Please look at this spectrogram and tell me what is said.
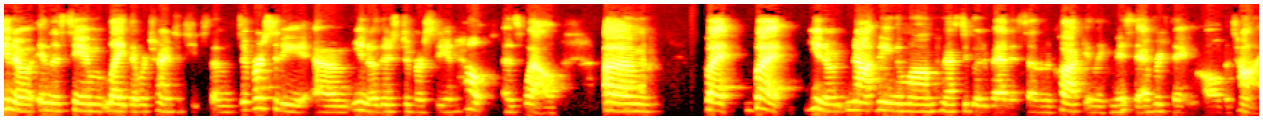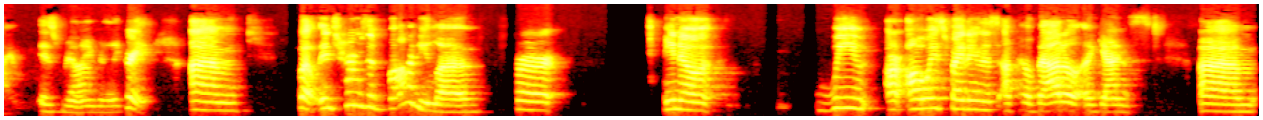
you know, in the same light that we're trying to teach them diversity, um, you know, there's diversity in health as well. Um, but, but, you know, not being the mom who has to go to bed at seven o'clock and like miss everything all the time is really, yeah. really great. Um, but in terms of body love, for, you know, we are always fighting this uphill battle against um,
